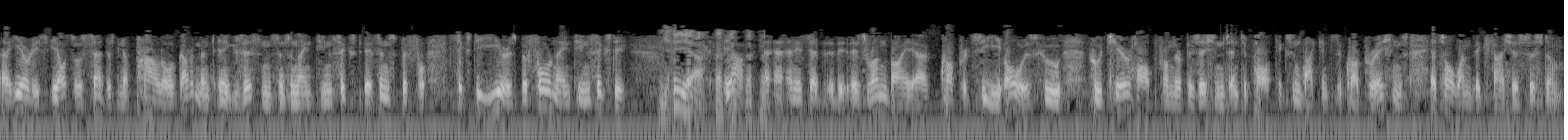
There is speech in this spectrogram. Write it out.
Uh, he already he also said there's been a parallel government in existence since the 1960 uh, since before 60 years before 1960. yeah. yeah, and he said it's run by uh, corporate CEOs who who chair hop from their positions into politics and back into the corporations. It's all one big fascist system.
